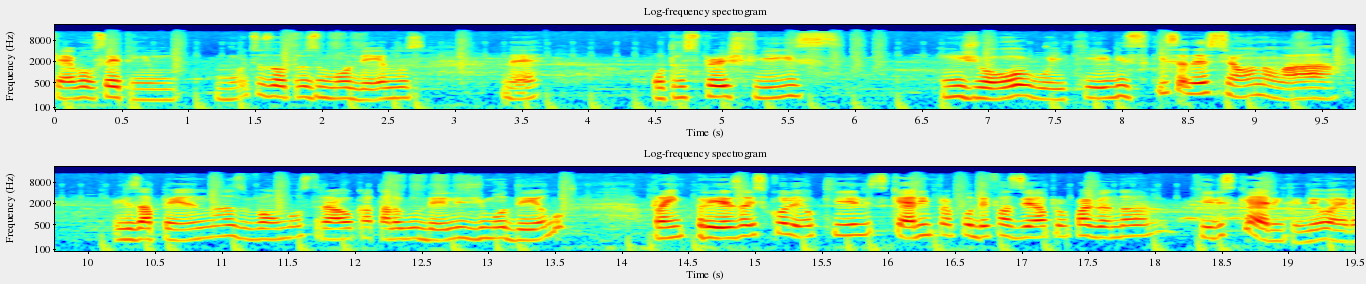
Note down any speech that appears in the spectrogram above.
quer você, tem muitos outros modelos, né? outros perfis em jogo e que eles que selecionam lá, eles apenas vão mostrar o catálogo deles de modelo para a empresa escolher o que eles querem para poder fazer a propaganda que eles querem, entendeu? É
